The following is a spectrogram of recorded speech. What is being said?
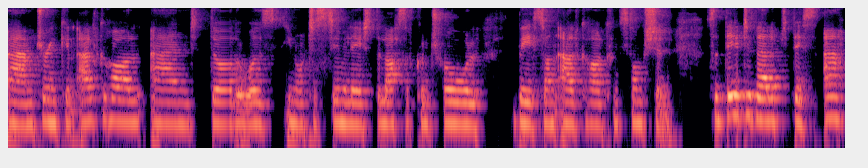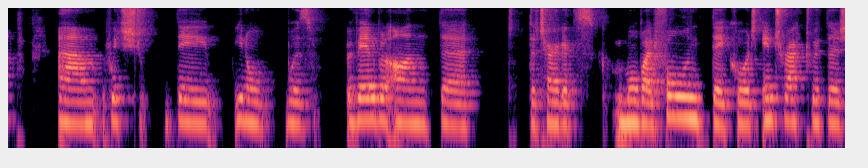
um, drinking alcohol, and the other was, you know, to stimulate the loss of control based on alcohol consumption. So they developed this app, um, which they, you know, was available on the the target's mobile phone. They could interact with it,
